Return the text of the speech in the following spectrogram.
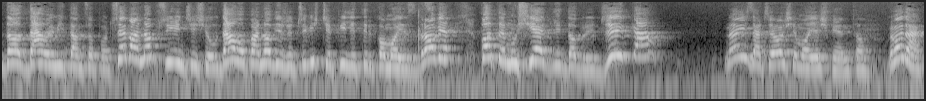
dodały mi tam co potrzeba, no przyjęcie się udało, panowie rzeczywiście pili tylko moje zdrowie, potem usiedli do brydżyka, no i zaczęło się moje święto. No tak,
